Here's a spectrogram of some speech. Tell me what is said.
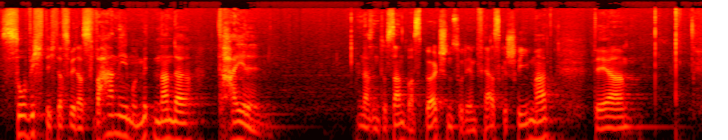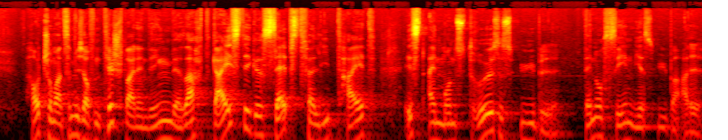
so wichtig, dass wir das wahrnehmen und miteinander teilen. Und das ist interessant, was Spurgeon zu dem Vers geschrieben hat. Der haut schon mal ziemlich auf den Tisch bei den Dingen. Der sagt, geistige Selbstverliebtheit ist ein monströses Übel. Dennoch sehen wir es überall.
